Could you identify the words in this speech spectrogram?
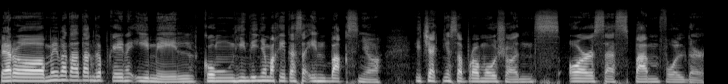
Pero may matatanggap kayo na email kung hindi nyo makita sa inbox nyo, i-check nyo sa promotions or sa spam folder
